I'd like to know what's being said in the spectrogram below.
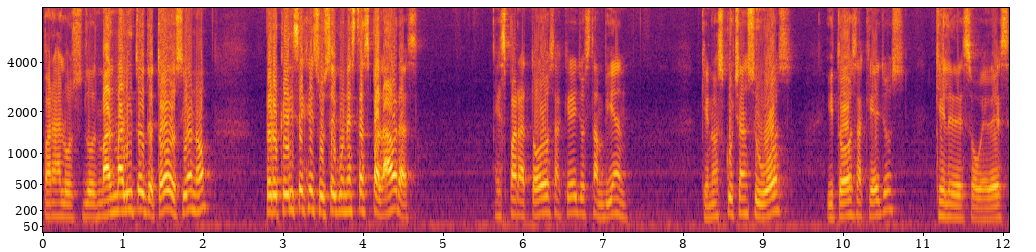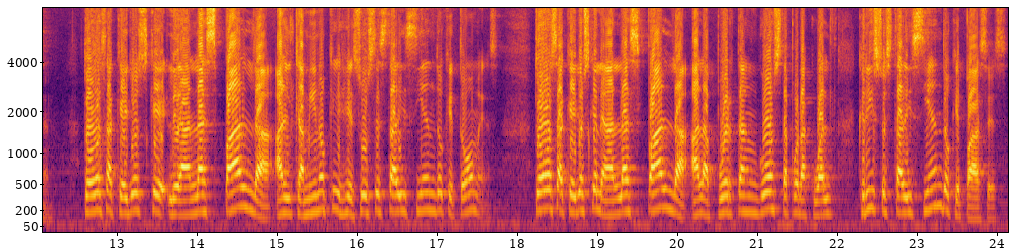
para los, los más malitos de todos, ¿sí o no? Pero ¿qué dice Jesús según estas palabras? Es para todos aquellos también que no escuchan su voz y todos aquellos que le desobedecen. Todos aquellos que le dan la espalda al camino que Jesús está diciendo que tomes. Todos aquellos que le dan la espalda a la puerta angosta por la cual Cristo está diciendo que pases.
